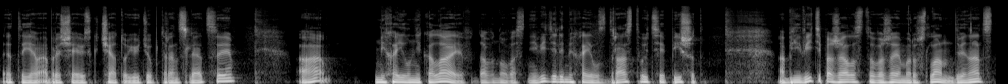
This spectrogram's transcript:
Это я обращаюсь к чату YouTube-трансляции. А Михаил Николаев, давно вас не видели, Михаил, здравствуйте, пишет. Объявите, пожалуйста, уважаемый Руслан, 12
